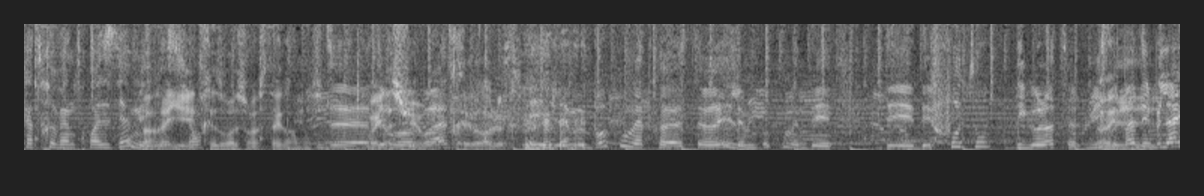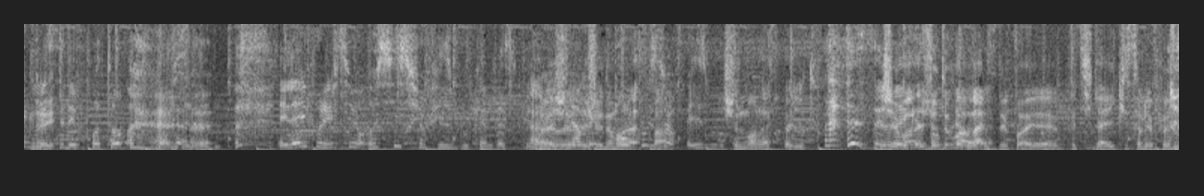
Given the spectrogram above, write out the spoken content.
83e Pareil, il émission est très drôle sur Instagram aussi. de, Oui, de Vos suivre. Très drôle. Et il aime beaucoup mettre, c'est vrai, il aime beaucoup mettre des, des, des photos rigolotes. Lui, c'est Oui, pas des blagues, mais c'est des photos. Et là, il faut les suivre aussi sur Facebook, hein, parce que Ah je- ne m'en lasse beaucoup pas. sur Facebook. Je ne m'en lasse pas du tout. Je, vois- je te vois. Max, des fois, euh, petit like sur les photos.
